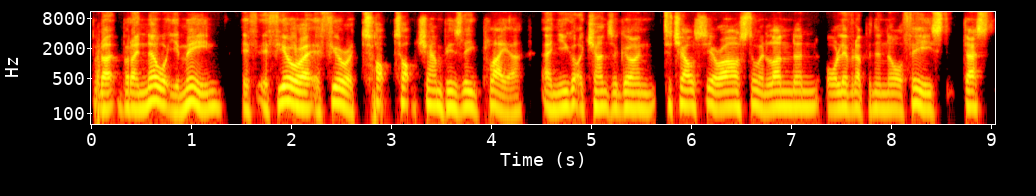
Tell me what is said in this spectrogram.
but I, but I know what you mean if if you're a if you're a top top Champions League player and you got a chance of going to Chelsea or Arsenal in London or living up in the northeast, that's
